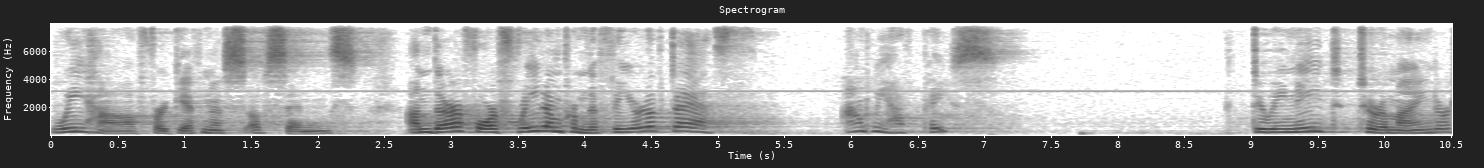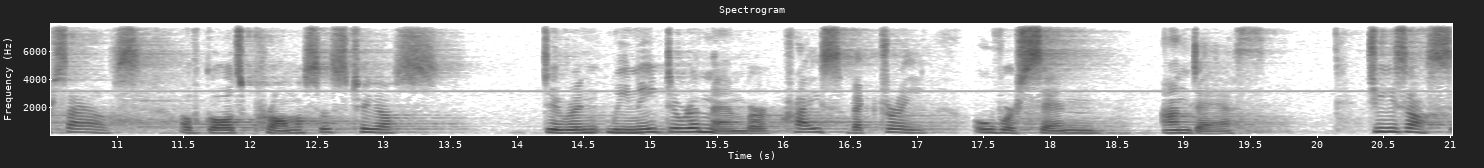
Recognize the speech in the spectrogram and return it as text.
We have forgiveness of sins and therefore freedom from the fear of death. And we have peace. Do we need to remind ourselves of God's promises to us? Do we need to remember Christ's victory over sin and death? Jesus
